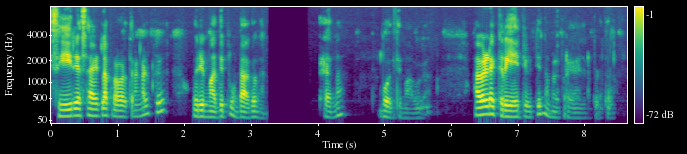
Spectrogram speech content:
സീരിയസ് ആയിട്ടുള്ള പ്രവർത്തനങ്ങൾക്ക് ഒരു മതിപ്പ് ഉണ്ടാകുന്നുണ്ട് എന്ന് ബോധ്യമാവുക. അവരുടെ ക്രിയേറ്റിവിറ്റി നമ്മൾ പ്രയോജനപ്പെടുത്തണം.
